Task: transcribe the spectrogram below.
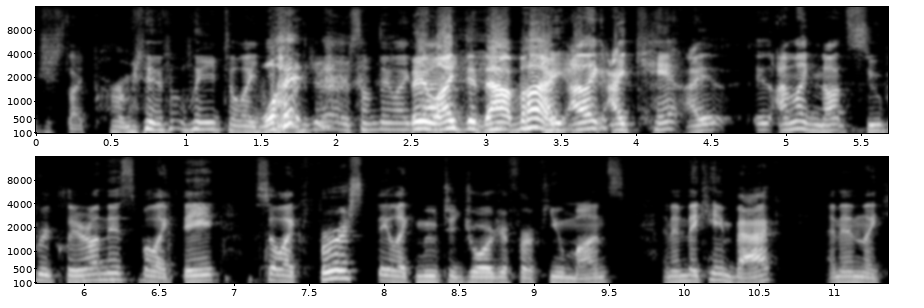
just like permanently to like What? Georgia or something like they that. They liked it that much. I, I like I can't I I'm like not super clear on this, but like they so like first they like moved to Georgia for a few months and then they came back and then like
